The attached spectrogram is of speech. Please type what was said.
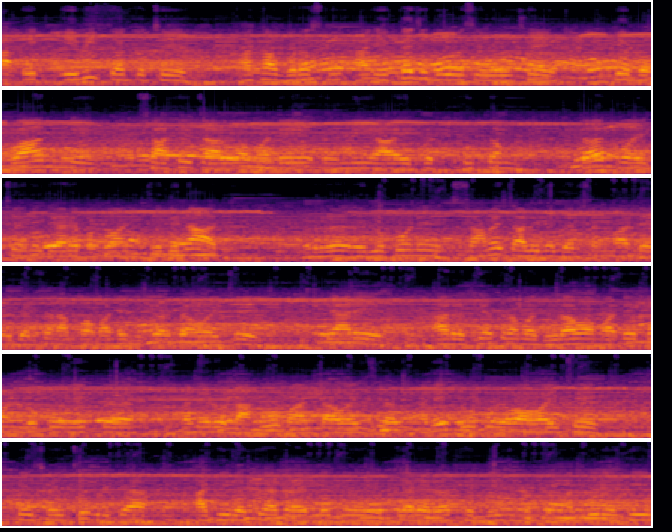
આ એક એવી તક છે આખા વર્ષનો આ એક જ દિવસ એવો છે કે ભગવાનની સાથે ચાલવા માટે એમની આ એક ઉત્તમ તક હોય છે અને ત્યારે ભગવાન જગન્નાથ લોકોને સામે ચાલીને દર્શન માટે, દર્શન આપવા માટે નીકળતા હોય છે, ત્યારે આ રથયાત્રામાં જોડાવા માટે પણ લોકો એક અનેરો લાહવો માનતા હોય છે. અને અનેક લોકો એવા હોય છે કે સ્વૈચ્છિક રીતે આખી રથયાત્રા એટલે કે જ્યારે રથ નિજ મંદિરેથી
